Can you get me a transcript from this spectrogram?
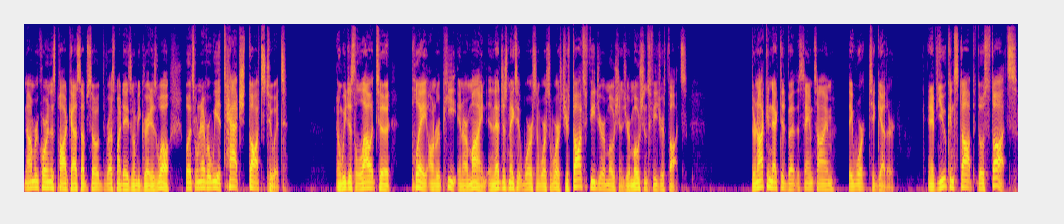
Now I'm recording this podcast episode. The rest of my day is going to be great as well. But it's whenever we attach thoughts to it and we just allow it to play on repeat in our mind. And that just makes it worse and worse and worse. Your thoughts feed your emotions, your emotions feed your thoughts. They're not connected, but at the same time, they work together. And if you can stop those thoughts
